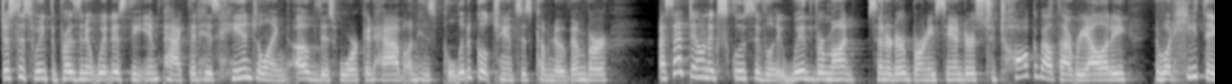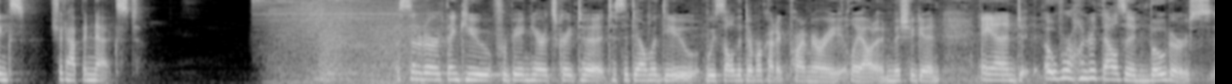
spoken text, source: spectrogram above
Just this week, the president witnessed the impact that his handling of this war could have on his political chances come November. I sat down exclusively with Vermont Senator Bernie Sanders to talk about that reality and what he thinks should happen next. Senator, thank you for being here. It's great to, to sit down with you. We saw the Democratic primary play out in Michigan, and over 100,000 voters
